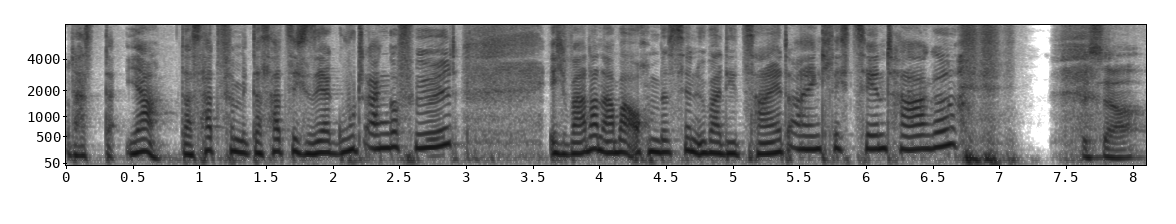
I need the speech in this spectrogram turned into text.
Das, da, ja, das hat für mich, das hat sich sehr gut angefühlt. Ich war dann aber auch ein bisschen über die Zeit eigentlich zehn Tage. Ist ja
